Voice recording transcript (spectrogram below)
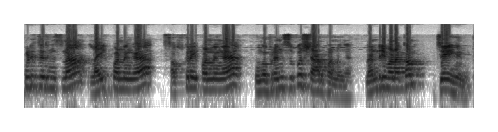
பிடிச்சிருந்துச்சுன்னா லைக் பண்ணுங்க சப்ஸ்கிரைப் பண்ணுங்க உங்க ஃப்ரெண்ட்ஸுக்கும் ஷேர் பண்ணுங்க. நன்றி வணக்கம். ஜெய் ஹிந்த்.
